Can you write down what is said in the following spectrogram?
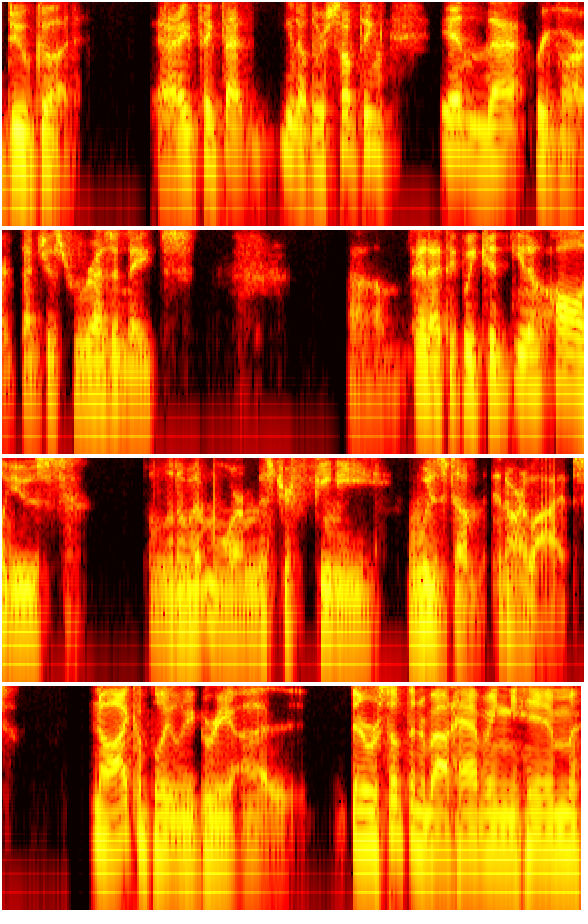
do good. And I think that, you know, there's something in that regard that just resonates. Um, and I think we could, you know, all use a little bit more Mr. Feeney wisdom in our lives. No, I completely agree. Uh, there was something about having him,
